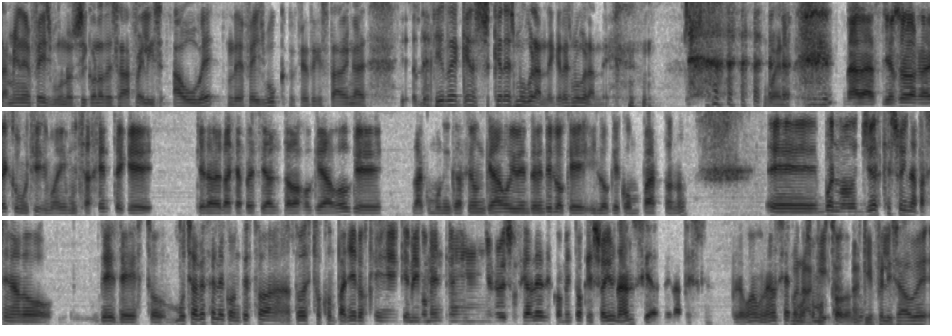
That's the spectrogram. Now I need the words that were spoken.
también en Facebook. No sé si conoces a Félix AV de Facebook, que está venga, decirle que, que eres muy grande, que eres muy grande. bueno. Nada, yo se lo agradezco muchísimo. Hay mucha gente que, que la verdad que aprecia el trabajo que hago, que la comunicación que hago, evidentemente, y lo que, y lo que comparto, ¿no? Eh, bueno, yo es que soy un apasionado de, esto. Muchas veces le contesto a todos estos compañeros que, me comentan en redes sociales, les comento que soy una ansia de la pesca. Pero bueno, una ansia como somos todos. Aquí Félix Aube,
